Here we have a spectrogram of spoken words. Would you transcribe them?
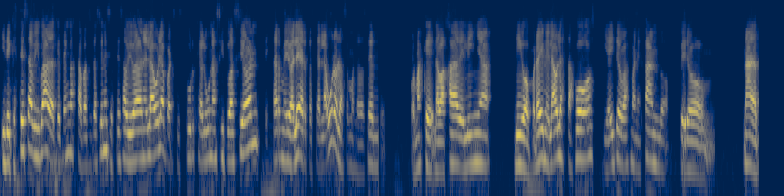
y de que estés avivada, que tengas capacitaciones y estés avivada en el aula para si surge alguna situación, estar medio alerta. O sea, el laburo lo hacemos los docentes. Por más que la bajada de línea, digo, por ahí en el aula estás vos y ahí te vas manejando. Pero nada,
